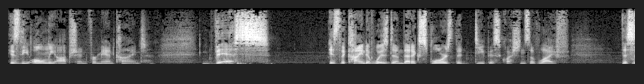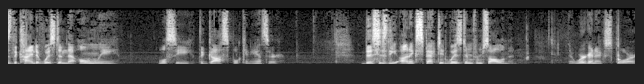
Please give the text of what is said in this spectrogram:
is the only option for mankind. This is the kind of wisdom that explores the deepest questions of life. This is the kind of wisdom that only, we'll see, the gospel can answer. This is the unexpected wisdom from Solomon that we're going to explore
